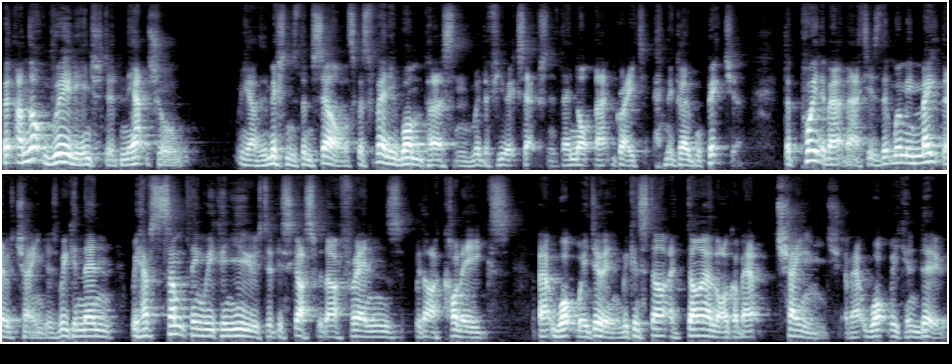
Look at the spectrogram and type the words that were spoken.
But I'm not really interested in the actual you know, the emissions themselves, because for any one person, with a few exceptions, they're not that great in the global picture. The point about that is that when we make those changes, we can then, we have something we can use to discuss with our friends, with our colleagues, about what we're doing. We can start a dialogue about change, about what we can do.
